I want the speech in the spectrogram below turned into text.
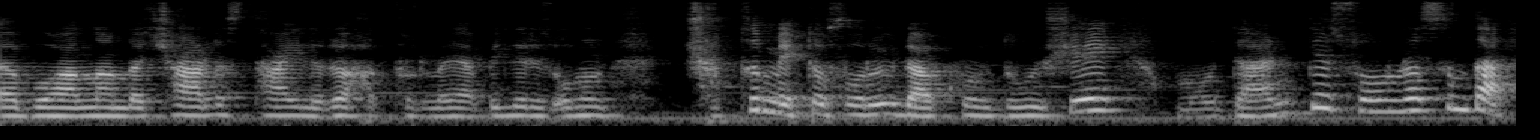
e, bu anlamda Charles Taylor'ı hatırlayabiliriz. Onun çatı metaforuyla kurduğu şey modernite sonrasında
